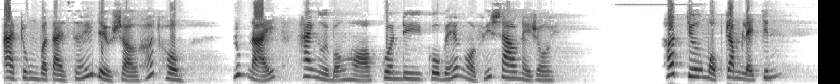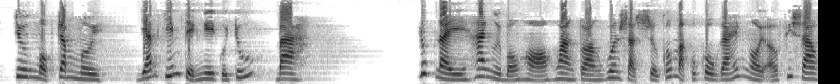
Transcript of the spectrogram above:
A Trung và tài xế đều sợ hết hồn. Lúc nãy, hai người bọn họ quên đi cô bé ngồi phía sau này rồi. Hết chương 109, chương 110, dám chiếm tiện nghi của chú, ba. Lúc này hai người bọn họ hoàn toàn quên sạch sự có mặt của cô gái ngồi ở phía sau.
